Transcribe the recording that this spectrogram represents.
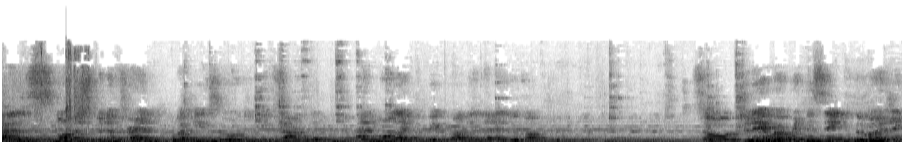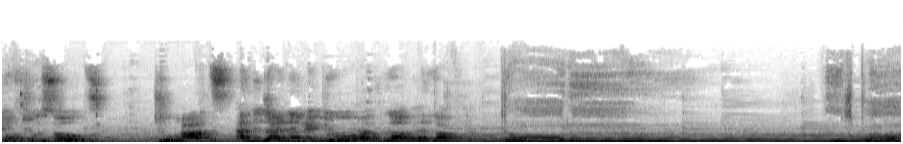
has not just been a friend, but he's grown to be family and more like a big brother that I look up to. So today we're witnessing the merging of two souls, two hearts, and the dynamic duo of love and laughter. daughter. There's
